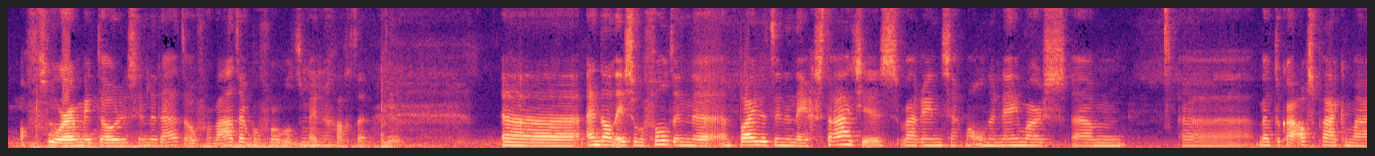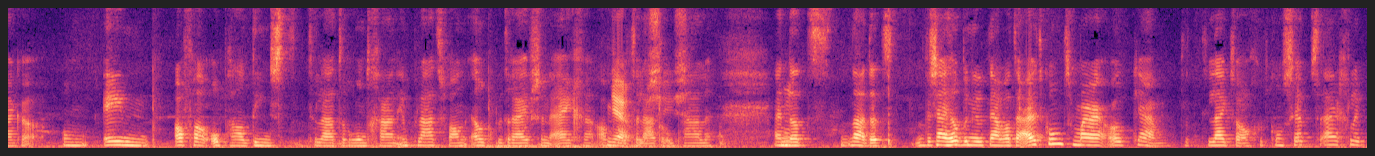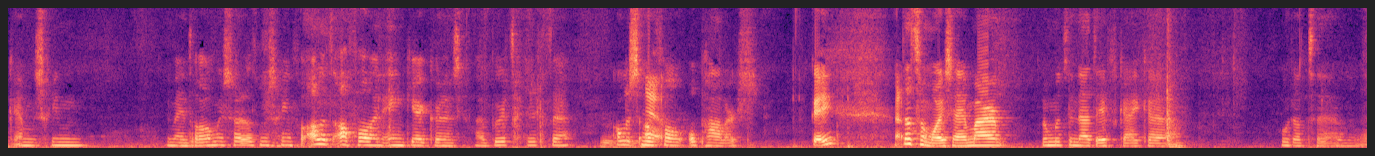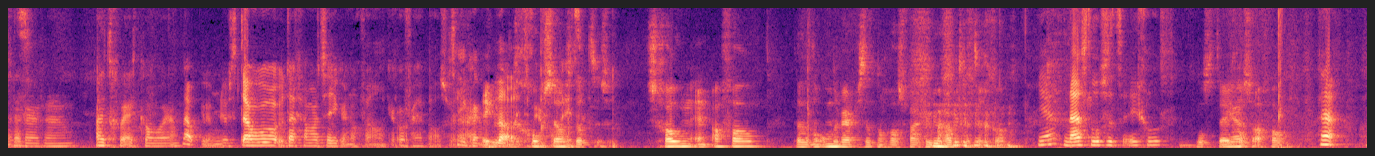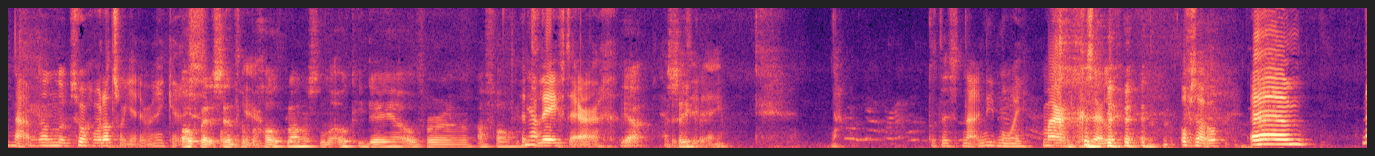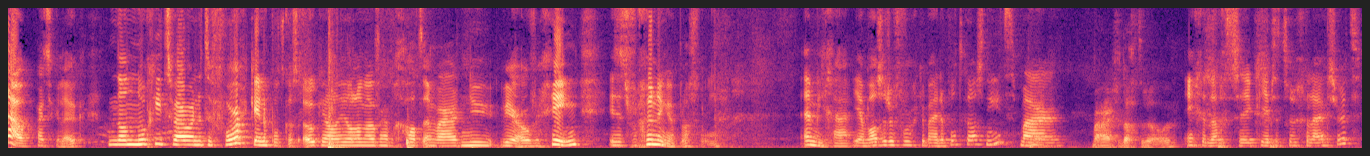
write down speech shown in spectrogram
afvoermethodes, inderdaad. Over water bijvoorbeeld, bij de grachten. En dan is er bijvoorbeeld in de, een pilot in de negen straatjes, waarin zeg maar, ondernemers ehm, eh, met elkaar afspraken maken om één afvalophaaldienst te laten rondgaan, in plaats van elk bedrijf zijn eigen afval Ja, te laten precies. ophalen. En dat, nou, dat, we zijn heel benieuwd naar wat eruit komt, maar ook ja, dat lijkt wel een goed concept eigenlijk. En misschien, in mijn droom is zou dat misschien voor al het afval in één keer kunnen, zeg maar, beurtgerichte, alles Ja. afvalophalers. Oké. Ja. Dat zou mooi zijn, maar we moeten inderdaad even kijken hoe dat eh, verder eh, uitgewerkt kan worden. Nou, ik ben benieuwd. Daar, daar gaan we het zeker nog wel een keer over hebben. Als we Zeker. Ik, wel iets gok weten. dat schoon en afval, dat het een onderwerp is dat nog wel eens vaak überhaupt gaat terugkomen. Ja, naast losse tegels. Losse tegels, afval. Ja, nou, dan zorgen we dat Sonja er weer een keer is. Ook bij de Centrum. Begrootplannen stonden ook ideeën over eh, afval. Het Ja. leeft erg, Ja, heb ik het zeker. idee. Nou, dat is nou niet mooi, maar gezellig. of zo. Ehm, nou, hartstikke leuk. En dan nog iets waar we het de vorige keer in de podcast ook al heel lang over hebben gehad en waar het nu weer over ging, is het vergunningenplafond. En Micha, jij was er de vorige keer bij de podcast niet, maar Maar in gedachten wel, hè? in gedachten zeker. Je hebt het teruggeluisterd.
